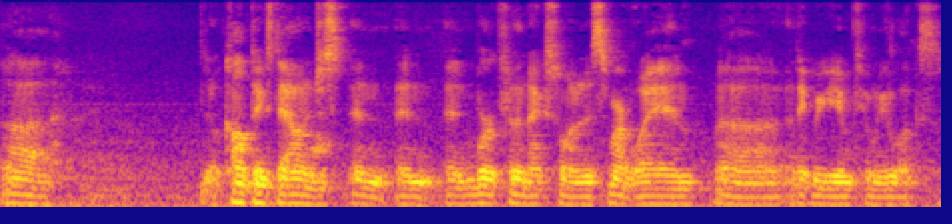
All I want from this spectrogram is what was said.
uh, you know, calm things down and just and, and, and work for the next one in a smart way. And uh, I think we gave him too many looks.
